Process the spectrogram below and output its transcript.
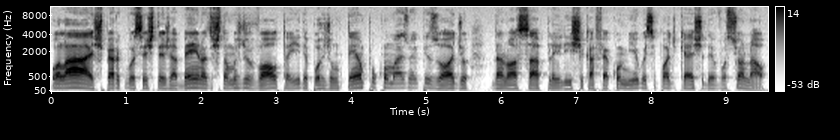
Olá, espero que você esteja bem. Nós estamos de volta aí depois de um tempo com mais um episódio da nossa playlist Café Comigo, esse podcast devocional.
